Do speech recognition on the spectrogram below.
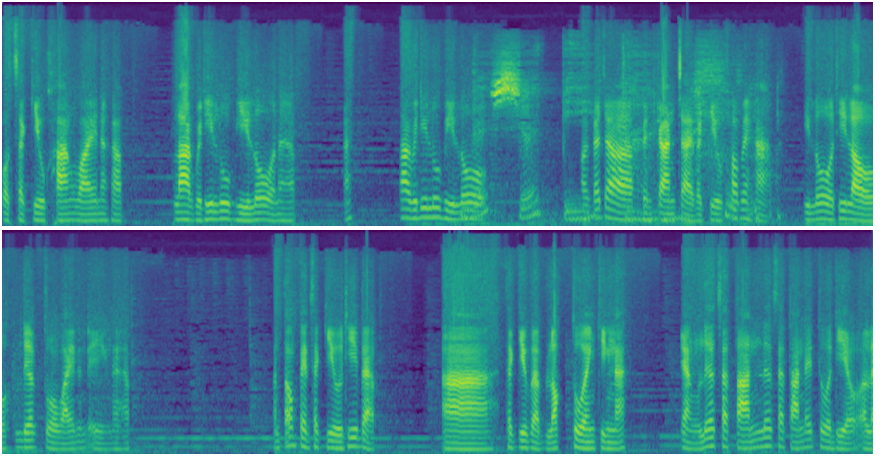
กดสกิลค้างไว้นะครับ ลากไปที่รูปฮีโร่นะครับนะลากไปที่รูปฮีโร่ This should be มันก็จะเป็นการจ่ายสกิลเข้าไปหาฮีโร่ที่เราเลือกตัวไว้นั่นเองนะครับ มันต้องเป็นสกิลที่แบบ อ่า สกิลแบบล็อกตัวจริงๆนะ อย่างเลือกสตันเลือกสตันได้ตัวเดียวอะไร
